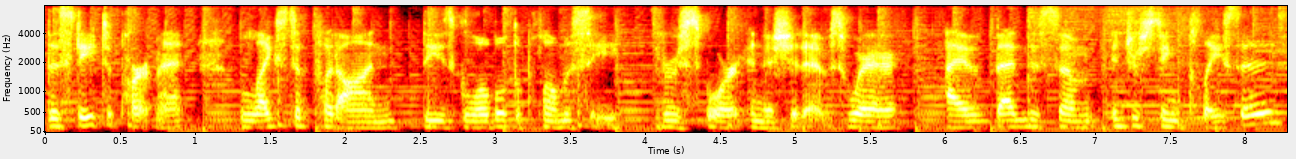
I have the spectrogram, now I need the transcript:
The State Department likes to put on these global diplomacy through sport initiatives where I've been to some interesting places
